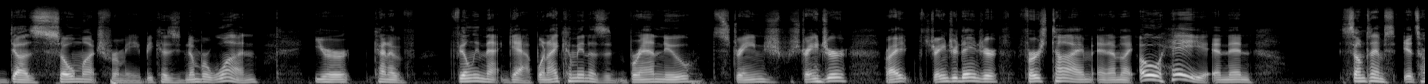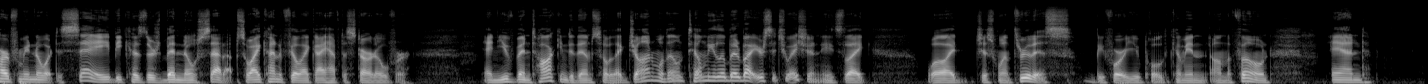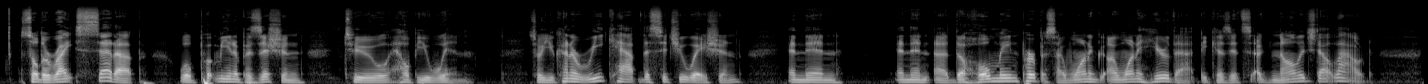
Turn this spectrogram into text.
does so much for me because number 1 you're kind of filling that gap. When I come in as a brand new strange stranger, right? Stranger danger, first time and I'm like, "Oh, hey." And then sometimes it's hard for me to know what to say because there's been no setup. So I kind of feel like I have to start over. And you've been talking to them so like, "John, well, don't tell me a little bit about your situation." He's like, "Well, I just went through this before you pulled come in on the phone." And so the right setup will put me in a position to help you win so you kind of recap the situation, and then and then uh, the whole main purpose. I want to I want to hear that because it's acknowledged out loud.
